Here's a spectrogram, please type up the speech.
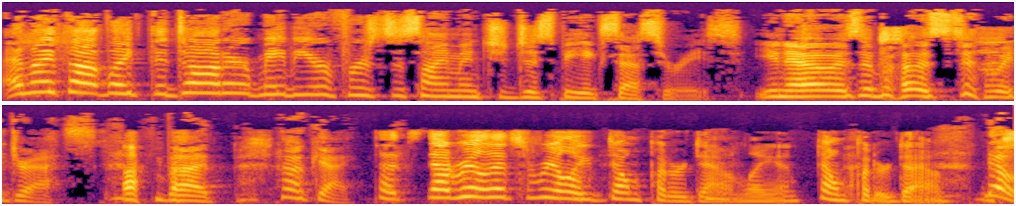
And I thought, like the daughter, maybe her first assignment should just be accessories, you know, as opposed to a dress. But okay, that's that really. That's really. Don't put her down, Lian. Don't put her down. No,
